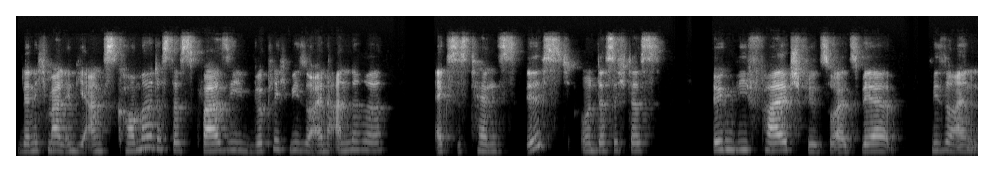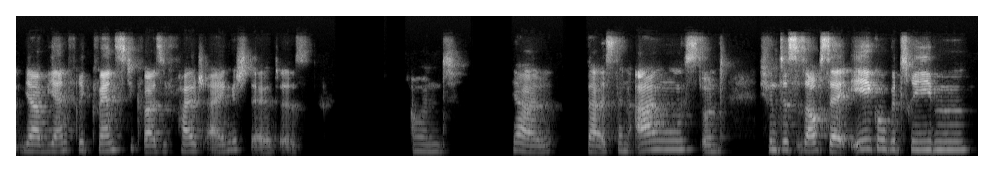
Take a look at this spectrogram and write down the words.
wenn ich mal in die Angst komme, dass das quasi wirklich wie so eine andere Existenz ist und dass sich das irgendwie falsch fühlt, so als wäre wie so ein, ja, wie eine Frequenz, die quasi falsch eingestellt ist. Und ja, da ist dann Angst und ich finde, das ist auch sehr ego-getrieben,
